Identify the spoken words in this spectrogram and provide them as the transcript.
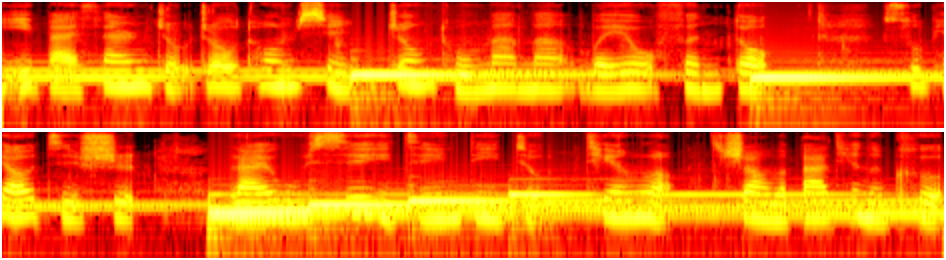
一百三十九周通信，征途漫漫，唯有奋斗。苏飘即是来无锡已经第九天了，上了八天的课，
